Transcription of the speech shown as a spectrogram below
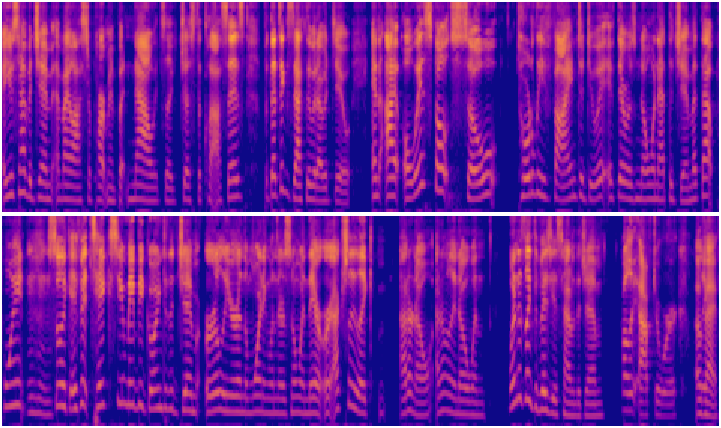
I used to have a gym at my last apartment, but now it's like just the classes. But that's exactly what I would do, and I always felt so totally fine to do it if there was no one at the gym at that point. Mm-hmm. So like if it takes you maybe going to the gym earlier in the morning when there's no one there or actually like I don't know, I don't really know when when is like the busiest time of the gym? Probably after work. Okay. Like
